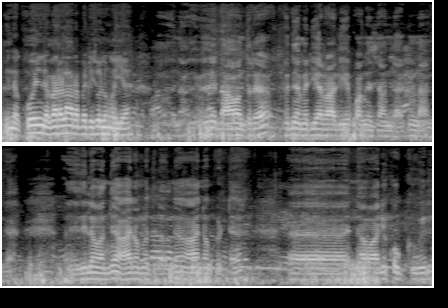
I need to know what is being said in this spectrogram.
இந்த கோயிலின் வரலாறை பற்றி சொல்லுங்க ஐயா. இது நான் வந்துட்டு புதிய மெரியா ராலியை பங்கு சார்ந்தார்கள் நாங்கள். இதில் வந்து ஆரம்பத்தில் வந்து ஆனக்கிட்ட நவாலி கொக்குவில்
